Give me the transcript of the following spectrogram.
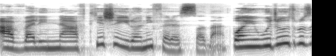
اولین نفتکش ایرانی فرستادن. با این وجود روز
